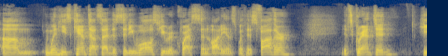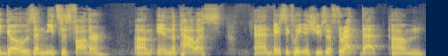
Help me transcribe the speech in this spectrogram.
Um, when he's camped outside the city walls, he requests an audience with his father. It's granted. He goes and meets his father um, in the palace and basically issues a threat that um,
